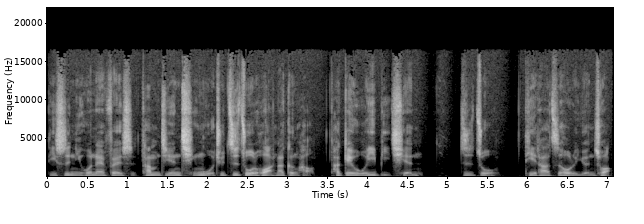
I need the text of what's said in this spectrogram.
迪士尼或 Netflix，他们今天请我去制作的话，那更好，他给我一笔钱制作，贴他之后的原创。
